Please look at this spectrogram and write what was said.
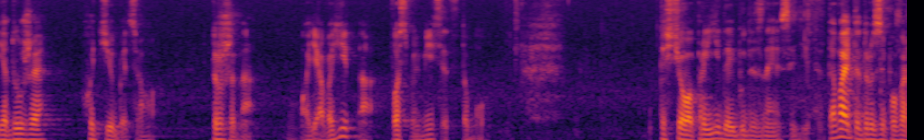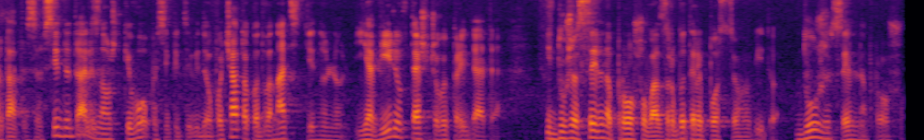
я дуже хотів би цього. Дружина моя вагітна, восьмий місяць тому. Тещова приїде і буде з нею сидіти. Давайте, друзі, повертатися. Всі деталі знову ж таки в описі під це відео. Початок о 12.00. Я вірю в те, що ви прийдете. І дуже сильно прошу вас зробити репост цього відео. Дуже сильно прошу.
